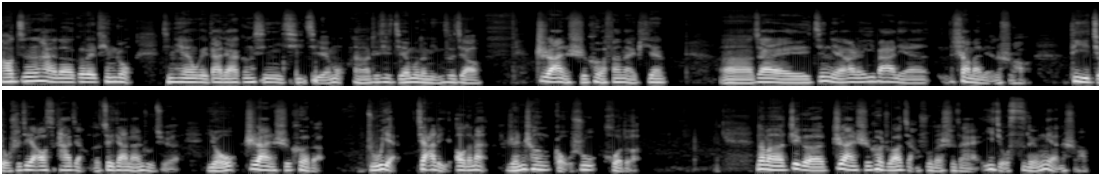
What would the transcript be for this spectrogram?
好，亲爱的各位听众，今天我给大家更新一期节目啊，这期节目的名字叫《至暗时刻番外篇》。呃，在今年二零一八年上半年的时候，第九十届奥斯卡奖的最佳男主角由《至暗时刻》的主演加里·奥德曼，人称“狗叔”获得。那么，这个《至暗时刻》主要讲述的是在一九四零年的时候，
